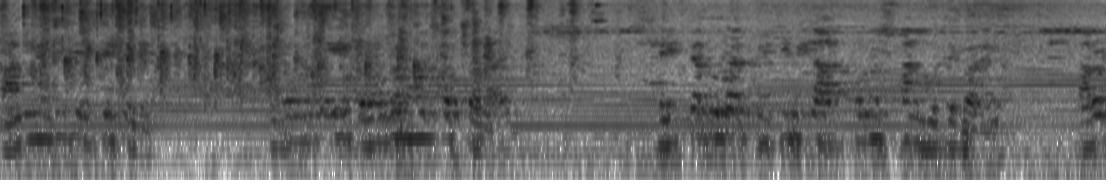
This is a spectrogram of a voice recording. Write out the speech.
পানীয় দিতে এসেছে এবং এই গঙ্গ মহোৎসব চলায় সেইটা বোধ পৃথিবীর আর কোনো স্থান হতে পারে না। কারণ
